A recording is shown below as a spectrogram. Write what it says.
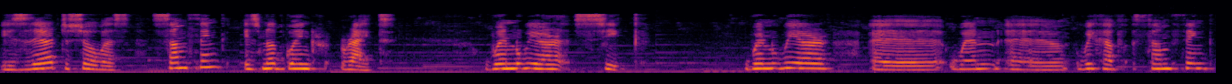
is there to show us something is not going right. When we are sick, when we are uh, when uh, we have something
